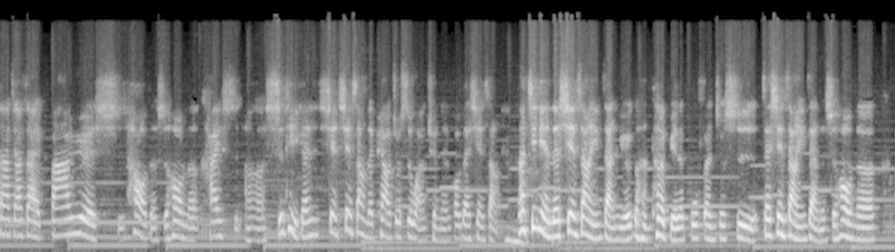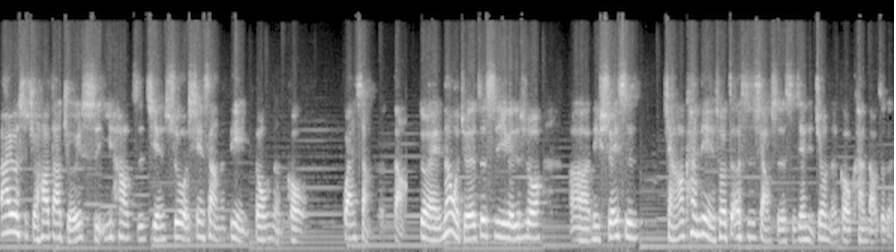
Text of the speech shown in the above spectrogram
大家在八月十号的时候呢，开始呃，实体跟线线上的票就是完全能够在线上。嗯、那今年的线上影展有一个很特别的部分，就是在线上影展的时候呢，八月二十九号到九月十一号之间，所有线上的电影都能够观赏得到。对，那我觉得这是一个，就是说，呃，你随时想要看电影的时候，这二十四小时的时间你就能够看到这个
